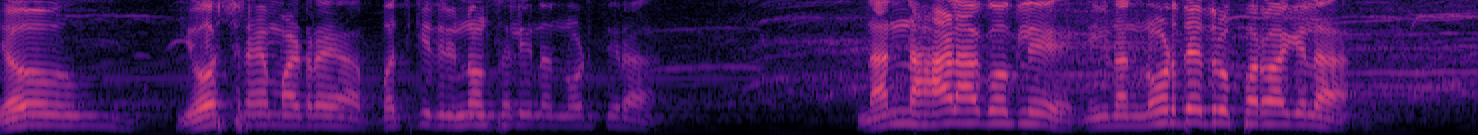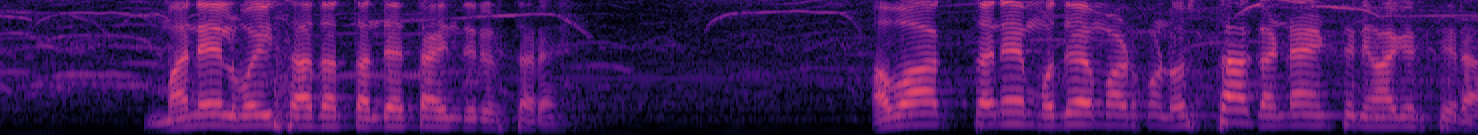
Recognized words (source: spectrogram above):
ಯೋ, ಯೋಚನೆ ಮಾಡ್ರೆ ಬದುಕಿದ್ರೆ ಇನ್ನೊಂದ್ಸಲಿ ನಾನು ನೋಡ್ತೀರಾ? ನನ್ನ ಹಾಳಾಗೋಗ್ಲಿ, ನೀವು ನಾನು ನೋಡದೇ ಇದ್ರೂ ಪರವಾಗಿಲ್ಲ. ಮನೇಲಿ ವಯಸ್ಸಾದ ತಂದೆ ತಾಯಿಂದಿರು ಇರ್ತಾರೆ. ಅವಾಗ ತಾನೇ ಮದುವೆ ಮಾಡ್ಕೊಂಡು ಹೊಸ್ತಾ ಗಂಡ ಹೆಂಡ್ತಿ ನೀವು ಆಗಿರ್ತೀರಾ?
